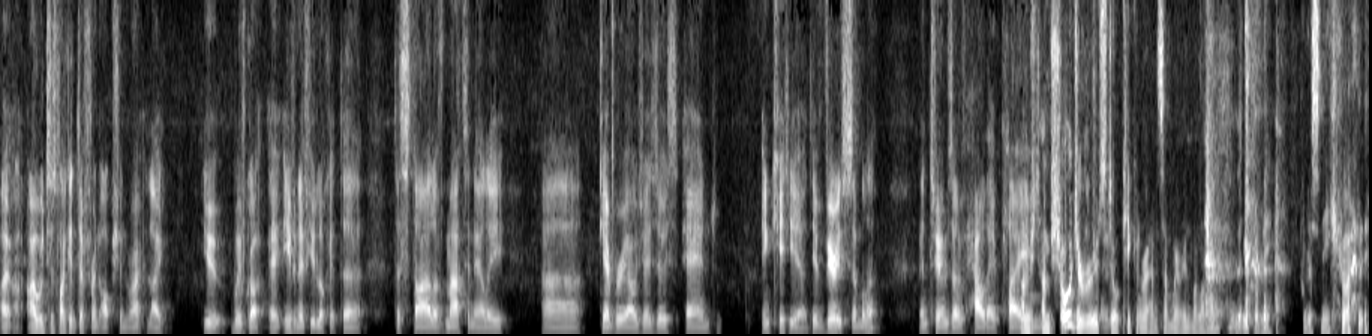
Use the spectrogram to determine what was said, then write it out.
I I- I would just like a different option, right? Like you, we've got even if you look at the the style of Martinelli, uh, Gabriel Jesus, and Nketiah, they're very similar in terms of how they play. I'm, I'm sure Giroud's still kicking around somewhere in Milan. We probably put a sneaky one.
